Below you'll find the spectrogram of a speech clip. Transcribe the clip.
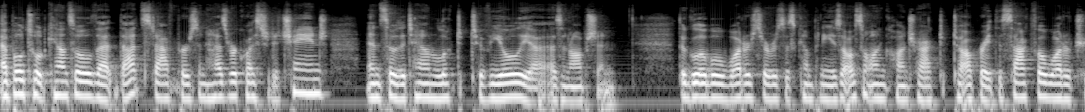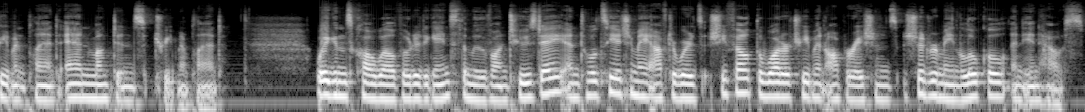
Eppel told council that that staff person has requested a change, and so the town looked to Veolia as an option. The Global Water Services Company is also on contract to operate the Sackville Water Treatment Plant and Moncton's Treatment Plant. Wiggins Caldwell voted against the move on Tuesday and told CHMA afterwards she felt the water treatment operations should remain local and in house.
